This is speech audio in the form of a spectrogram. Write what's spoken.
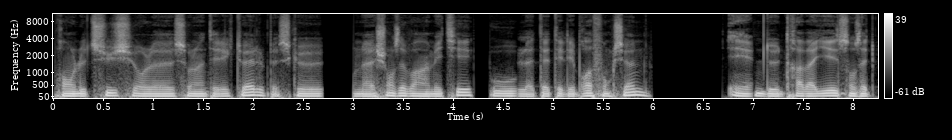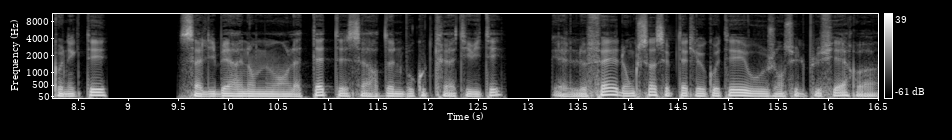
prend le dessus sur l'intellectuel sur parce que on a la chance d'avoir un métier où la tête et les bras fonctionnent. Et de travailler sans être connecté, ça libère énormément la tête et ça redonne beaucoup de créativité. Et elle le fait, donc ça c'est peut-être le côté où j'en suis le plus fier. Quoi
